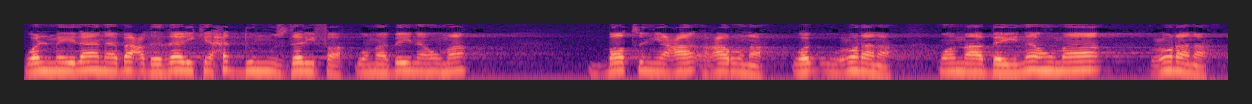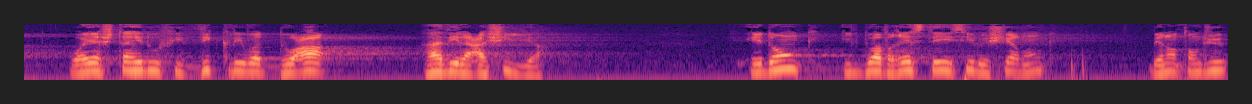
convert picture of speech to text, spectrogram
والميلان بعد ذلك حد مزدلفة وما بينهما بطن عرنة وعننة وما بينهما عننة. ويجتهد في الذكر والدعاء هذه العشية. Et donc, ils doivent rester ici, le shir donc, bien entendu,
